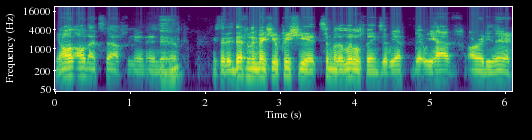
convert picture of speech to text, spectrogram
you know all, all that stuff. And, and yeah. I said, it definitely makes you appreciate some of the little things that we have that we have already there.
